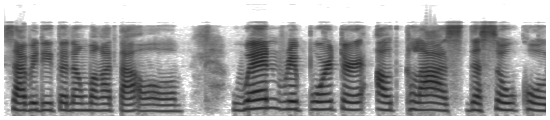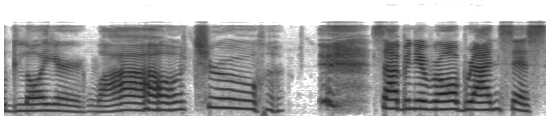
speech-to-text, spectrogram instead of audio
Sabi dito ng mga tao, oh, "When reporter outclass the so-called lawyer." Wow, true. Sabi ni Rob Rances,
